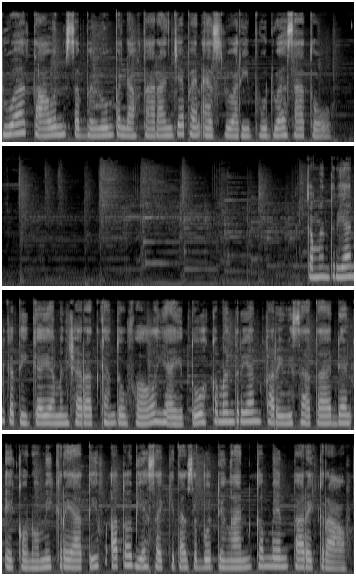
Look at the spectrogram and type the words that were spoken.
2 tahun sebelum pendaftaran CPNS 2021. Kementerian ketiga yang mensyaratkan TOEFL yaitu Kementerian Pariwisata dan Ekonomi Kreatif atau biasa kita sebut dengan Kemenparekraf.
